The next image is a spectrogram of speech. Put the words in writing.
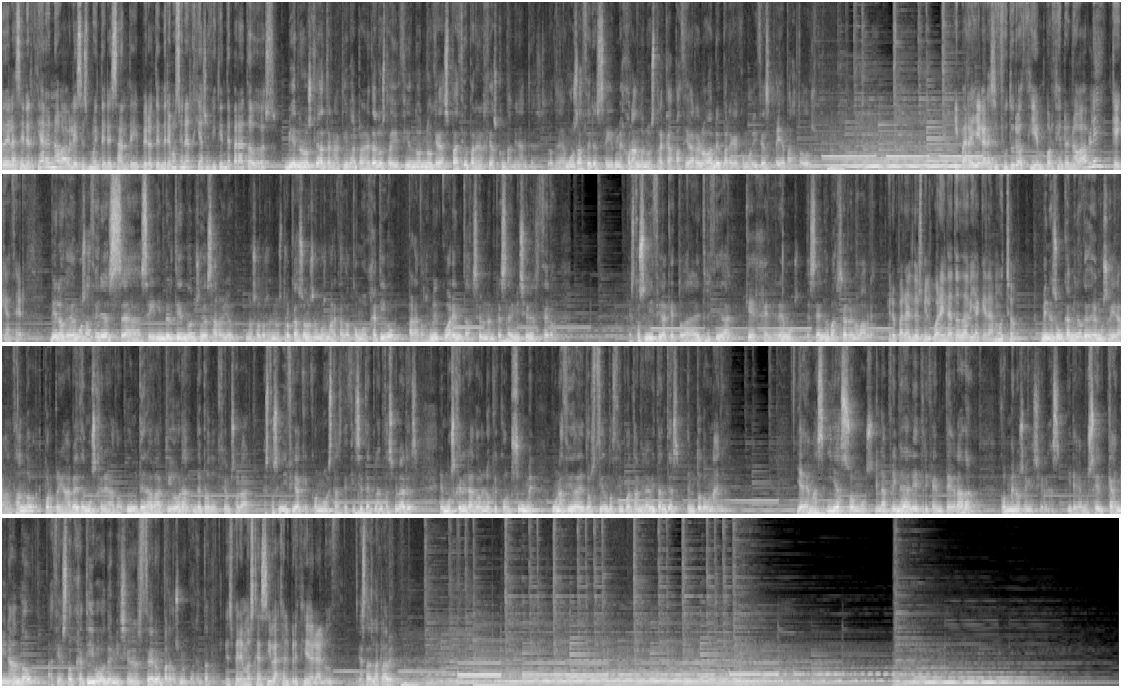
las energías renovables es muy interesante, pero ¿tendremos energía suficiente para todos? Bien, no nos queda alternativa, el planeta lo está diciendo, no queda espacio para energías contaminantes. Lo que debemos hacer es seguir mejorando nuestra capacidad renovable para que, como dices, haya para todos. Y para llegar a ese futuro 100% renovable, ¿qué hay que hacer? Bien, lo que debemos hacer es eh, seguir invirtiendo en su desarrollo. Nosotros, en nuestro caso, nos hemos marcado como objetivo para 2040 ser una empresa de emisiones cero. Esto significa que toda la electricidad que generemos ese año va a ser renovable. Pero para el 2040 todavía queda mucho. Bien, es un camino que debemos seguir avanzando. Por primera vez hemos generado un teravatio hora de producción solar. Esto significa que con nuestras 17 plantas solares hemos generado lo que consume una ciudad de 250.000 habitantes en todo un año. Y además ya somos la primera eléctrica integrada con menos emisiones y debemos ir caminando hacia este objetivo de emisiones cero para 2040. Esperemos que así baje el precio de la luz. Esta es la clave.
